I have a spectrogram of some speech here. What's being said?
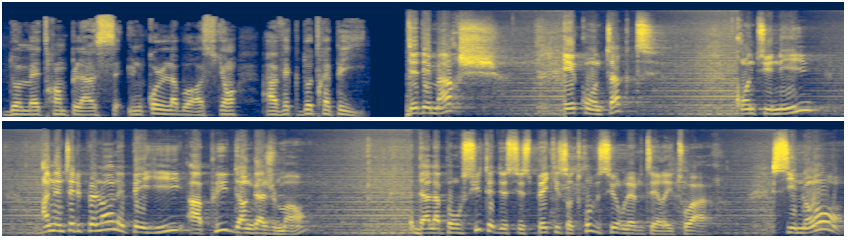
de mettre en place une collaboration avec d'autres pays. Des démarches et contacts continuent en interpellant les pays à plus d'engagement dans la poursuite des suspects qui se trouvent sur leur territoire. Sinon,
